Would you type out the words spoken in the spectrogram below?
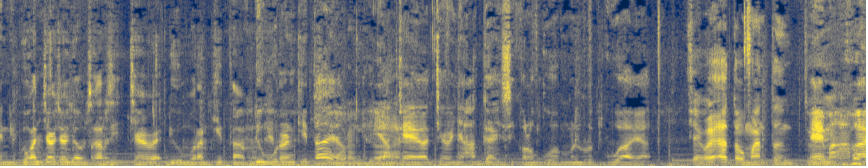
yang di bukan cewek-cewek zaman sekarang sih cewek di umuran kita di umuran kita ya kita. yang kayak ceweknya agai sih kalau gue menurut gue ya Cewek atau mantan tuh? Eh, maaf. perlu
